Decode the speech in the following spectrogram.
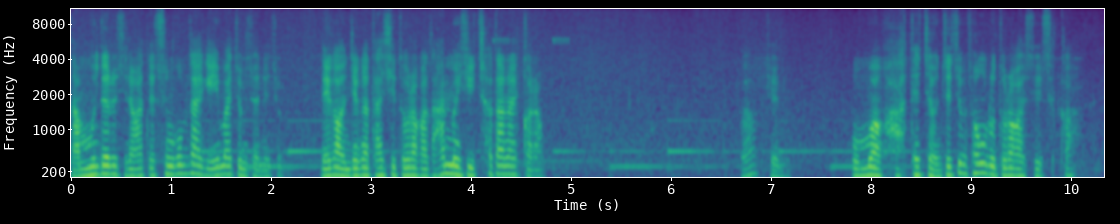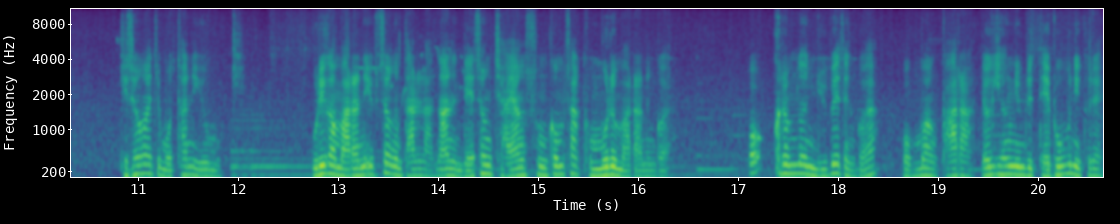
남문대로 지나갈 때 순검사에게 이 말 좀 전해줘. 내가 언젠가 다시 돌아가서 한 명씩 처단할 거라고. 뭐야, 쟤는? 온무왕, 아, 대체 언제쯤 성으로 돌아갈 수 있을까? 기성하지 못하는 유무기. 우리가 말하는 입성은 달라. 나는 내성 자양 순검사 근무를 말하는 거야. 어? 그럼 넌 유배된 거야? 원무왕 봐라. 여기 형님들 대부분이 그래.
